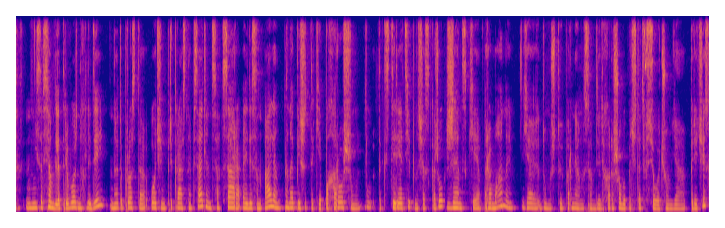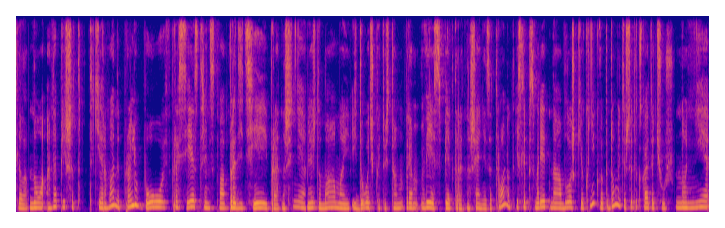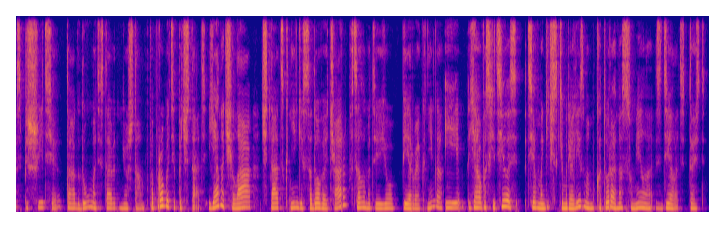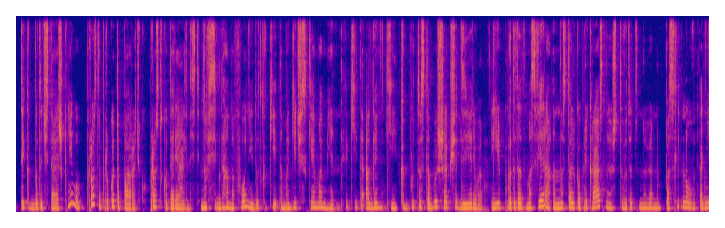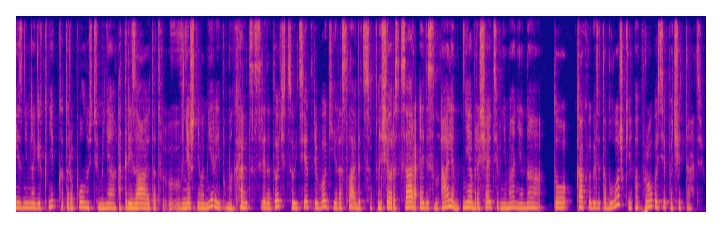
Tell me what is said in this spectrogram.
не совсем для тревожных людей, но это просто очень прекрасная писательница Сара Эдисон Аллен. Она пишет такие по-хорошему, ну, так стереотипно сейчас скажу, женские романы. Я думаю, что и парням на самом деле хорошо бы почитать все, о чем я перечислила. Но она пишет такие романы про любовь, про сестринство, про детей, про отношения между мамой и дочкой. То есть там прям весь спектр отношений затронут. Если посмотреть на обложки ее книг, вы подумаете, что это какая-то чушь. Но не спешите так думать и ставить нее штамп. Попробуйте почитать. Я начала читать книги «Садовая чара». В целом это ее первая книга. И я восхитилась тем магическим реализмом, который она сумела сделать. То есть ты как будто читаешь книгу просто про какую-то парочку, просто какую-то реальность. Но всегда на фоне идут какие-то магические моменты, какие-то огоньки, как будто с тобой шепчет дерево. И вот эта атмосфера, она настолько прекрасная, что вот это, наверное, после... ну, вот одни из немногих книг, которые полностью меня отрезают от внешнего мира и помогают сосредоточиться, уйти от тревоги и расслабиться. Еще раз, Сара Эдисон Аллен, не обращайте внимания на то, как выглядят обложки, попробуйте почитать.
